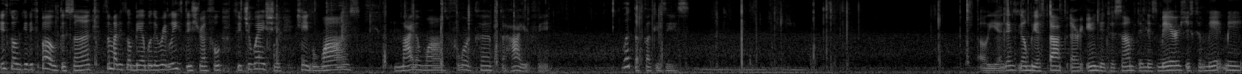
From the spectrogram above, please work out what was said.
It's going to get exposed. The sun. Somebody's going to be able to release this stressful situation. King of Wands. Knight of Wands. Four of Cups. The higher Hierophant. What the fuck is this? Oh yeah, there's gonna be a stop or ending to something. This marriage, this commitment.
